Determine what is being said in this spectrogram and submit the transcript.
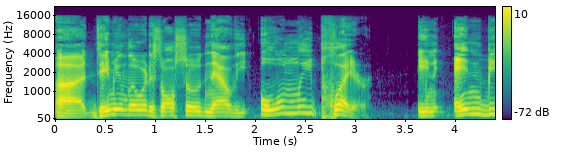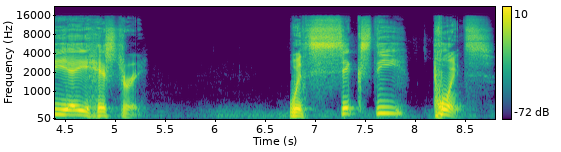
Uh, Damian Lillard is also now the only player in NBA history with 60 points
